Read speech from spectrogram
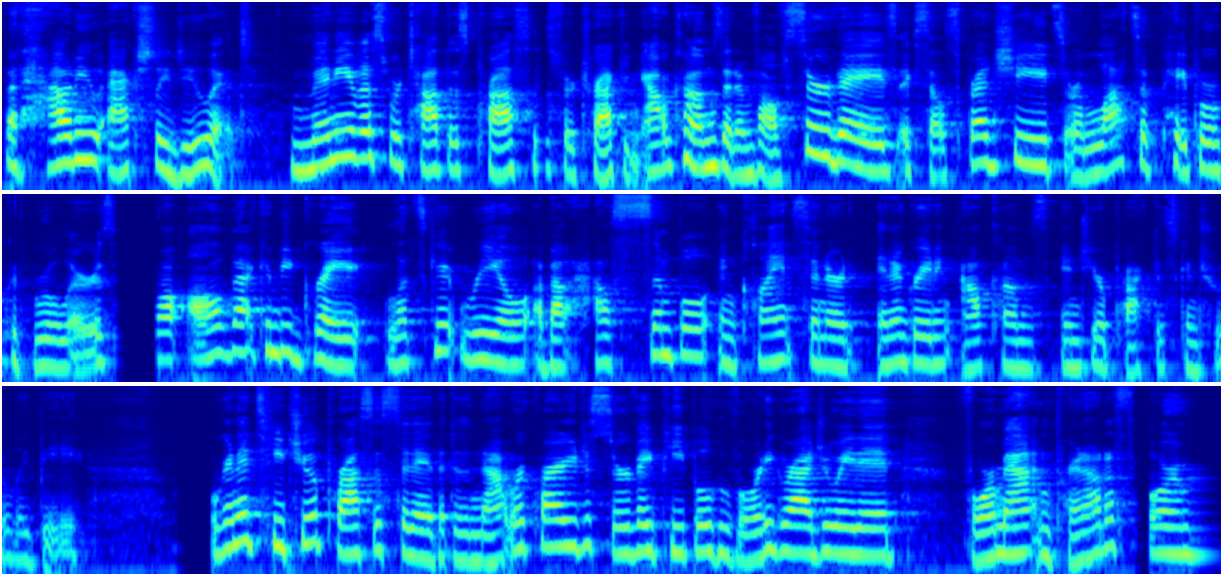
But how do you actually do it? Many of us were taught this process for tracking outcomes that involve surveys, Excel spreadsheets, or lots of paperwork with rulers. While all of that can be great, let's get real about how simple and client centered integrating outcomes into your practice can truly be. We're going to teach you a process today that does not require you to survey people who've already graduated, format and print out a form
